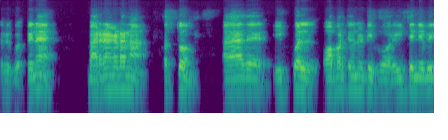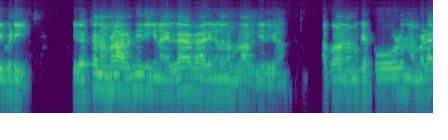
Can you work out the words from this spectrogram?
ഒരു പിന്നെ ഭരണഘടന തത്വം അതായത് equal opportunity for each and everybody ഇതൊക്കെ നമ്മൾ അറിഞ്ഞിരിക്കണം. എല്ലാ കാര്യങ്ങളും നമ്മൾ അറിഞ്ഞിരിക്കണം. അപ്പോൾ നമുക്ക് എപ്പോഴും നമ്മുടെ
